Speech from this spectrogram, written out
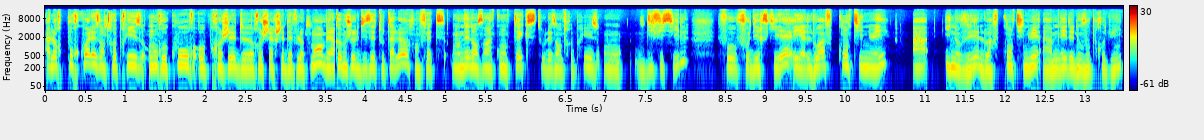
Alors pourquoi les entreprises ont recours aux projets de recherche et développement? Eh Bien comme je le disais tout à l'heure, en fait, on est dans un contexte où les entreprises ont difficile, il faut, faut dire ce qui est, et elles doivent continuer à innover, elles doivent continuer à amener des nouveaux produits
